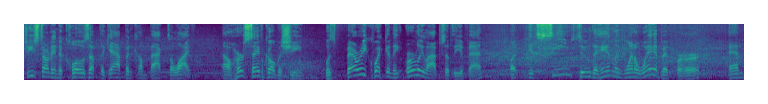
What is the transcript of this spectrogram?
she's starting to close up the gap and come back to life. Now her Safeco machine was very quick in the early laps of the event, but it seems to the handling went away a bit for her, and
